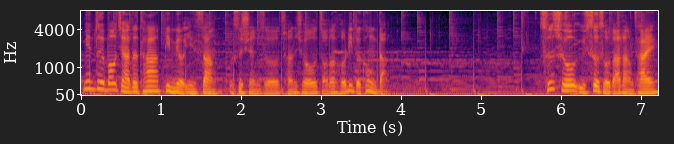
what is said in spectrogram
面对包夹的他，并没有硬上，而是选择传球找到合理的空档。持球与射手打挡拆，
